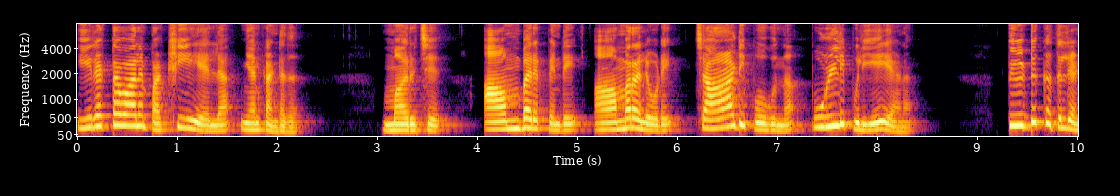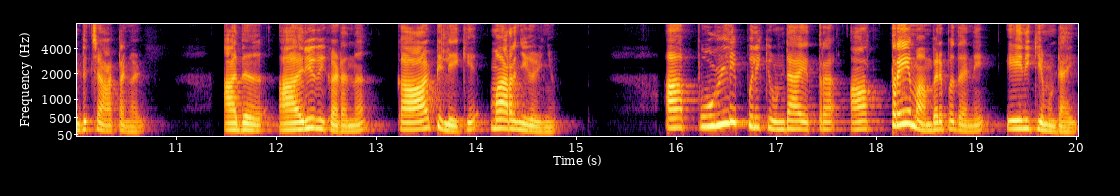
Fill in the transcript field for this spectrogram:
ഇരട്ടവാലം പക്ഷിയെയല്ല ഞാൻ കണ്ടത്. മറിച്ച് അമ്പരപ്പന്റെ അമറലോടെ ചാടിപ്പോകുന്ന പുള്ളിപ്പുലിയെയാണ്. തിടുക്കത്തിൽ രണ്ട് ചാട്ടങ്ങൾ. അത് അരുവി കടന്ന് കാട്ടിലേക്ക് മറഞ്ഞു കഴിഞ്ഞു. ആ പുള്ളിപ്പുലിക്കുണ്ടായത്ര അത്രയും അമ്പരപ്പ് തന്നെ എനിക്കുമുണ്ടായി.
